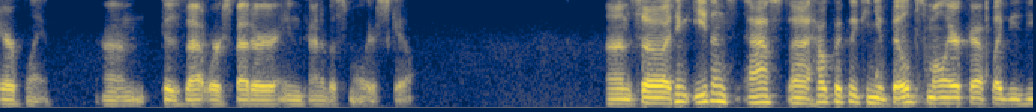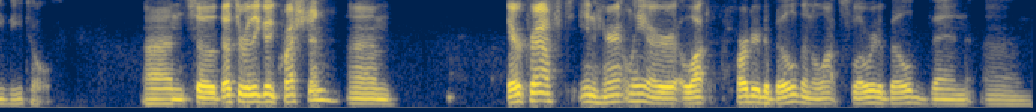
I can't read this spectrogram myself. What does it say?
airplane, because um, that works better in kind of a smaller scale. Um, so I think Ethan asked, uh, how quickly can you build small aircraft like these eVTOLs? Um, so that's a really good question. Um, aircraft inherently are a lot harder to build and a lot slower to build than, um,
